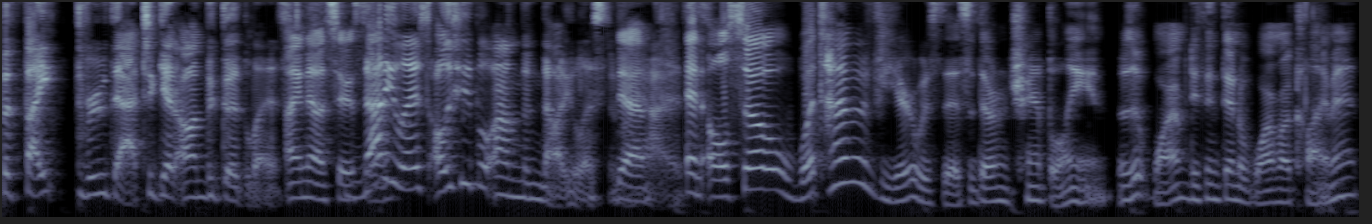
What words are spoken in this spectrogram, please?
but fight through that to get on the good list. I know, seriously. Naughty list. All these people are on the naughty list Yeah. And also, what time of year was this? They're on a trampoline. Was it warm? Do you think they're in a warmer climate?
